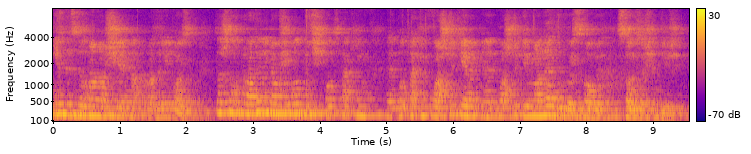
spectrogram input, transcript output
nie zdecydowano się na prowadzenie wojsk. To zresztą wprowadzenie miało się odbyć pod takim, pod takim płaszczykiem, płaszczykiem manewrów wojskowych Sojus 80.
